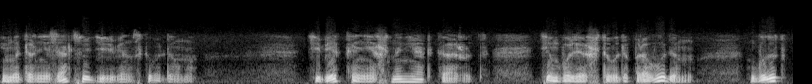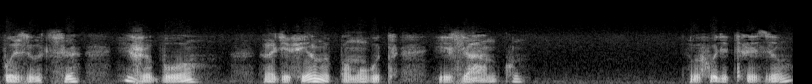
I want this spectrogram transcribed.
и модернизацию деревенского дома. Тебе, конечно, не откажут, тем более, что водопроводом будут пользоваться и Жабо, ради фермы помогут и замку. Выходит, Резо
